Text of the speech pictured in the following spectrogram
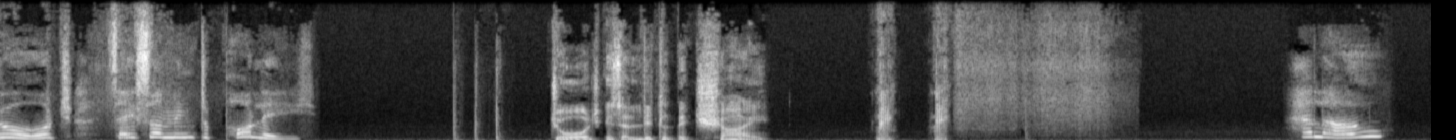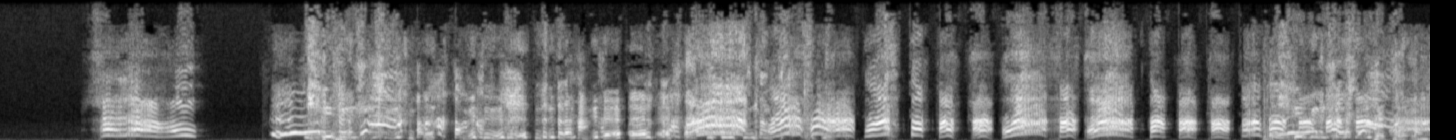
George, say something to Polly. George is a little bit shy. Hello? Hello? Peppa and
